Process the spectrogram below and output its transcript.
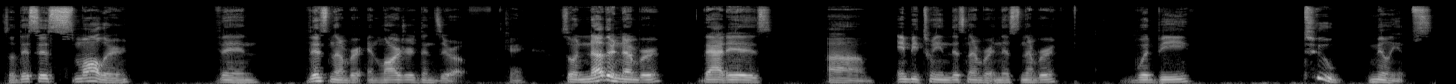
So this is smaller than this number and larger than zero. Okay. So another number that is um, in between this number and this number would be two millionths,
